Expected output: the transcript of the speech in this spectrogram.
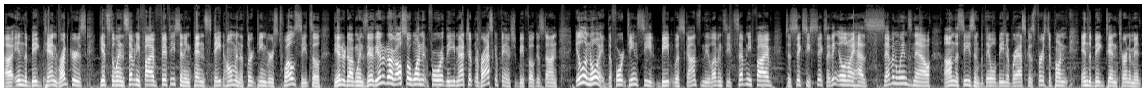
uh, in the Big Ten. Rutgers gets the win 75 50, sending Penn State home in the 13 versus 12 seed. So the underdog wins there. The underdog also won for the matchup Nebraska fans should be focused on. Illinois, the 14 seed, beat Wisconsin, the 11 seed, 75 to 66. I think Illinois has seven wins now on the season season, but they will be Nebraska's first opponent in the Big Ten tournament,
